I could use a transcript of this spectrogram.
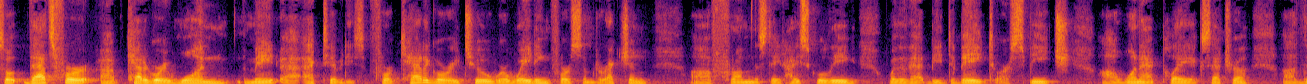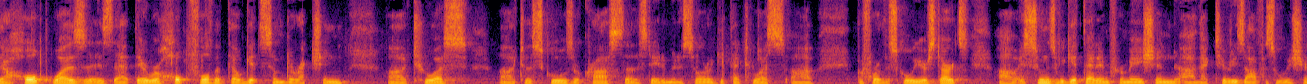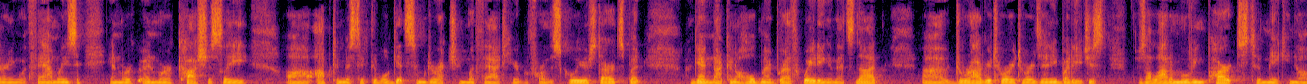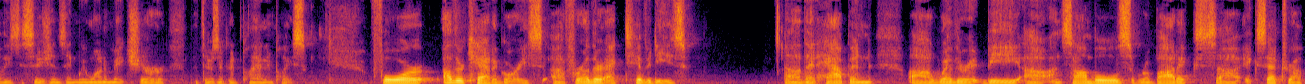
So that's for uh, category one the main uh, activities. For category two, we're waiting for some direction uh, from the State High School League, whether that be debate or speech, uh, one act play, etc. Uh, the hope was is that they were hopeful that they'll get some direction uh, to us uh, to the schools across the state of Minnesota, get that to us uh, before the school year starts. Uh, as soon as we get that information, uh, the activities office will be sharing with families, and we're, and we're cautiously uh, optimistic that we'll get some direction with that here before the school year starts. But again, not going to hold my breath waiting, and that's not uh, derogatory towards anybody. Just there's a lot of moving parts to making all these decisions, and we want to make sure that there's a good plan in place. For other categories, for other activities, uh, that happen, uh, whether it be uh, ensembles, robotics, uh, etc.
